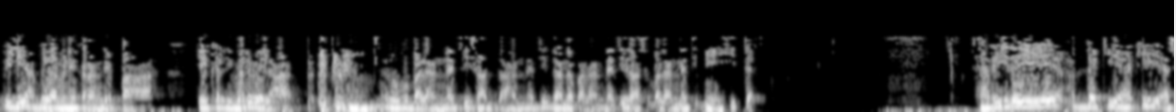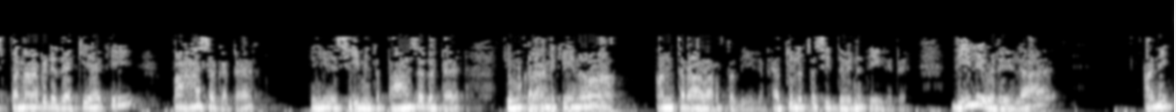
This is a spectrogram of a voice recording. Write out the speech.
විලි අභිරමණය කරන්න එපා. ඒක liver වෙලා රූප බලන්නේ නැති, ශබ්ද අහන්නේ නැති, ගඳ බලන්නේ නැති, රස බලන්නේ නැති මේ හිත. ශරීරයේ අත්දැකිය හැකි අස්පනා අපිට දැකිය හැකි පහසකට සීමිත පහසකට යොමු කරන්න කියනවා අන්තරාවර්ත දෙයකට ඇතුළත සිද්ධ වෙන දෙයකට. දීලෙවර වෙලා අනික්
